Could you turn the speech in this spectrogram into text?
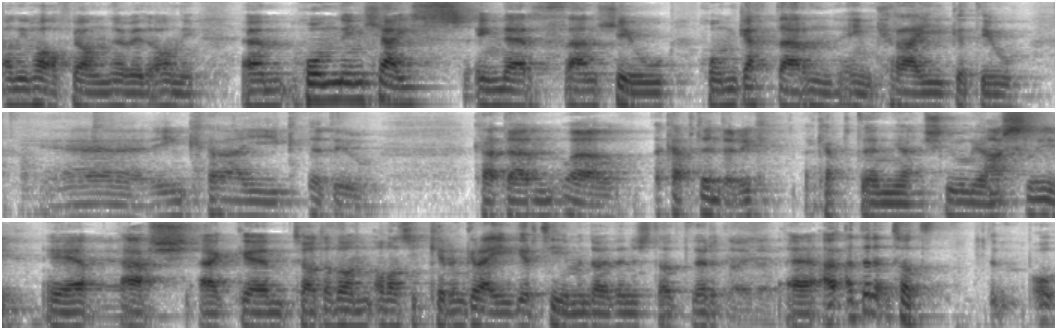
o'n i'n hoff iawn hefyd ohoni. Um, hwn ein llais, ein nerth a'n lliw, hwn gadarn ein craig ydyw. Ie, yeah, ein craig ydyw. Cadarn, wel, y capten debyg. Y capten, ia, Ashley Williams. Ashley. Ie, yeah, yeah. Ash. Ac, um, tod, oedd o'n sicr yn graig i'r tîm yn doedd yn ystod yr... Uh, a, a dyna, tod, mae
